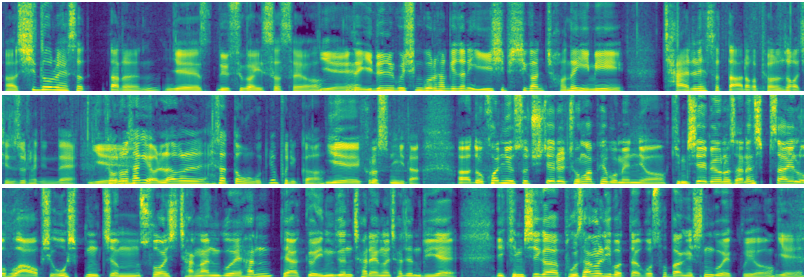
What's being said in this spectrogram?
아, 시도를 했었다는 이제 뉴스가 있었어요. 예. 근데 119 신고를 하기 전에 20시간 전에 이미 자해를 했었다라고 변호사가 진술을 했는데 예. 변호사에게 연락을 했었던 거거든요 보니까. 예 그렇습니다. 아, 노컷뉴스 취재를 종합해 보면요. 김씨의 변호사는 14일 오후 9시 50분쯤 수원시 장안구의 한 대학교 인근 차량을 찾은 뒤에 이 김씨가 부상을 입었다고 소방에 신고했고요. 예.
